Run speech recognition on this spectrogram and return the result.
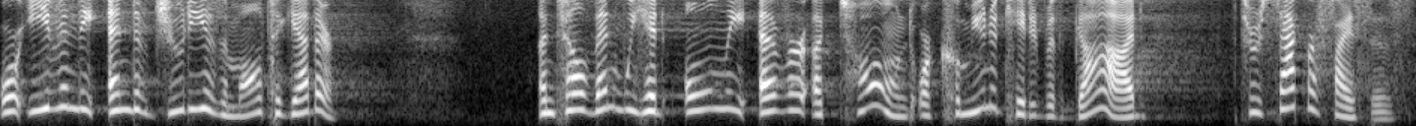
or even the end of Judaism altogether. Until then, we had only ever atoned or communicated with God through sacrifices.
